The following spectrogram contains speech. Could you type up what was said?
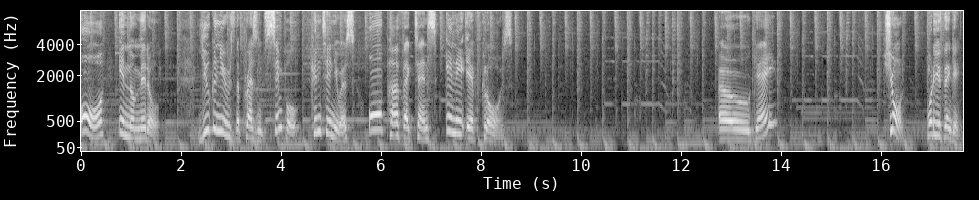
or in the middle. You can use the present simple, continuous, or perfect tense in the if clause. Okay. Sean, what are you thinking?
